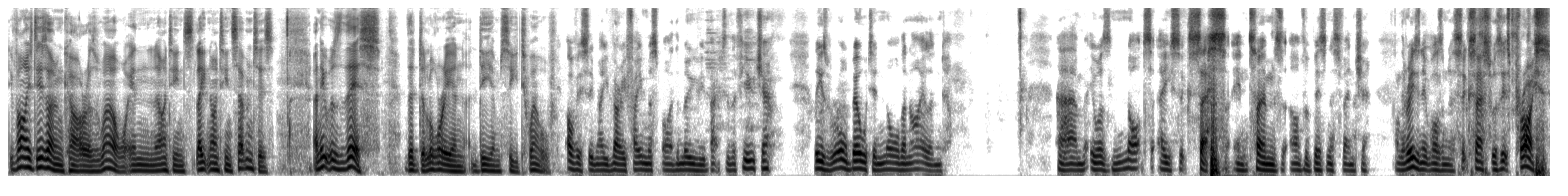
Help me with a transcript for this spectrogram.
Devised his own car as well in the 19, late 1970s. And it was this, the DeLorean DMC 12. Obviously made very famous by the movie Back to the Future. These were all built in Northern Ireland. Um, it was not a success in terms of a business venture. And the reason it wasn't a success was its price.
